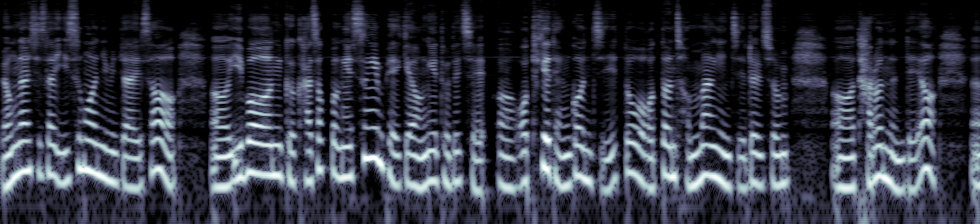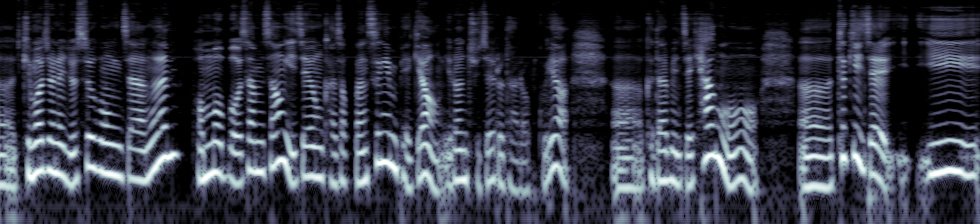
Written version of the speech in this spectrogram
명란시사 이승원입니다에서 어, 이번 그 가석방의 승인 배경이 도대체 어, 어떻게 된 건지 또 어떤 전망인지를 좀 어, 다뤘는데요. 어, 김어준의 뉴스공장은 법무부 삼성 이재용 가석방 승인 배경 이런 주제로 다뤘고요. 어, 그다음에 이제 향후 어, 특히 이제 이- 이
